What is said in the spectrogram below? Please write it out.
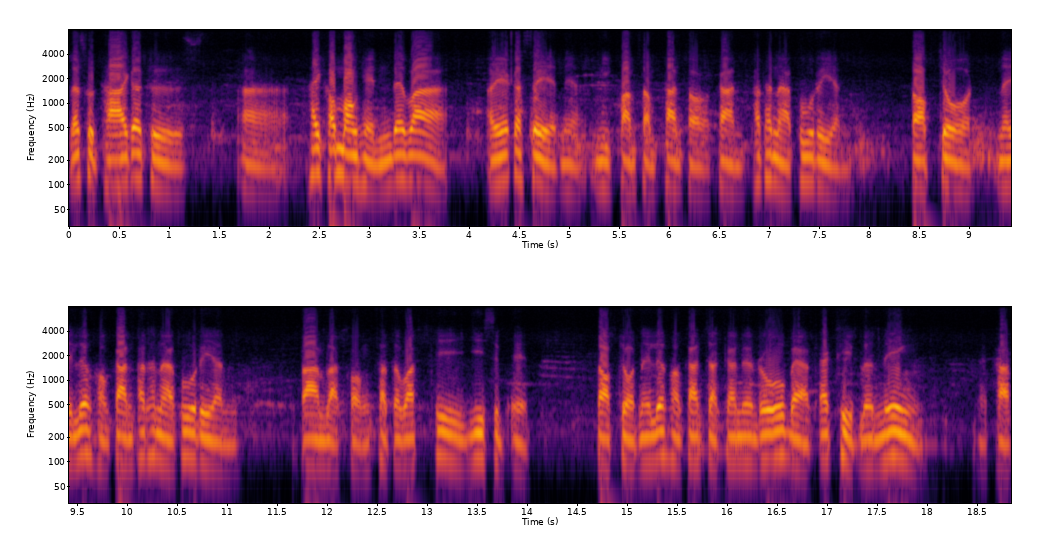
และสุดท้ายก็คืออให้เขามองเห็นได้ว่าอริยเกษตรเนี่ยมีความสำคัญต่อการพัฒนาผู้เรียน ตอบโจทย์ในเรื่องของการพัฒนาผู้เรียน ตามหลักของศตวรรษที่ 21 ตอบโจทย์ในเรื่องของการจัดการเรียนรู้แบบ active learning นะครับ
